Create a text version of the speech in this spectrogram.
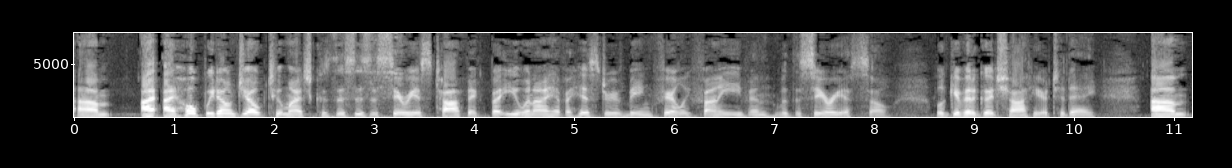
Um, I, I hope we don't joke too much because this is a serious topic, but you and I have a history of being fairly funny even with the serious, so we'll give it a good shot here today. Um,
